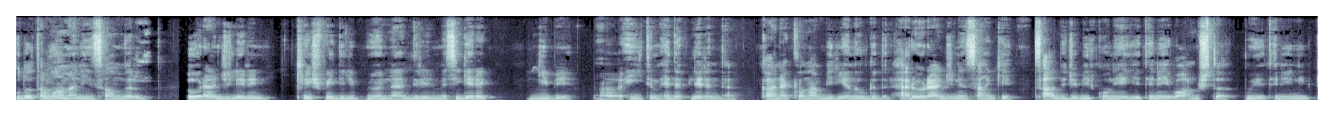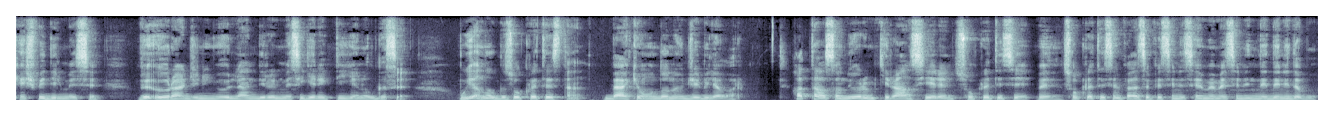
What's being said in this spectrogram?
Bu da tamamen insanların, öğrencilerin keşfedilip yönlendirilmesi gerek gibi e, eğitim hedeflerinden kaynaklanan bir yanılgıdır. Her öğrencinin sanki sadece bir konuya yeteneği varmış da bu yeteneğinin keşfedilmesi ve öğrencinin yönlendirilmesi gerektiği yanılgısı. Bu yanılgı Sokrates'ten belki ondan önce bile var. Hatta sanıyorum ki Rancière'in Sokrates'i ve Sokrates'in felsefesini sevmemesinin nedeni de bu.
